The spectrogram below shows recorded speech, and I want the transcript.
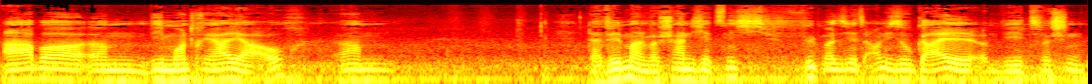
Aber ähm, wie Montreal ja auch. Ähm, da will man wahrscheinlich jetzt nicht, fühlt man sich jetzt auch nicht so geil irgendwie zwischen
